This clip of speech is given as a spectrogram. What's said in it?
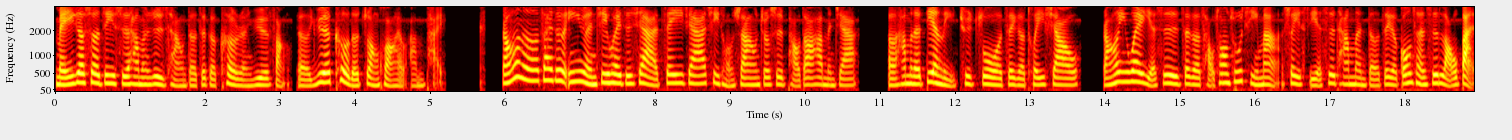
每一个设计师他们日常的这个客人约访呃约客的状况还有安排。然后呢，在这个因缘际会之下，这一家系统商就是跑到他们家呃他们的店里去做这个推销。然后，因为也是这个草创初期嘛，所以也是他们的这个工程师老板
